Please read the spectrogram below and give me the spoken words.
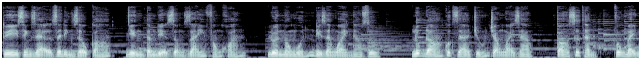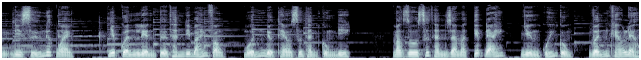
tuy sinh ra ở gia đình giàu có, nhưng tâm địa rộng rãi phóng khoáng, luôn mong muốn đi ra ngoài ngao du. Lúc đó quốc gia chú trọng ngoại giao, có sứ thần, phụng mệnh đi xứ nước ngoài, nhiếp quân liền tự thân đi bái phòng, muốn được theo sứ thần cùng đi. Mặc dù sứ thần ra mặt tiếp đãi, nhưng cuối cùng vẫn khéo léo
